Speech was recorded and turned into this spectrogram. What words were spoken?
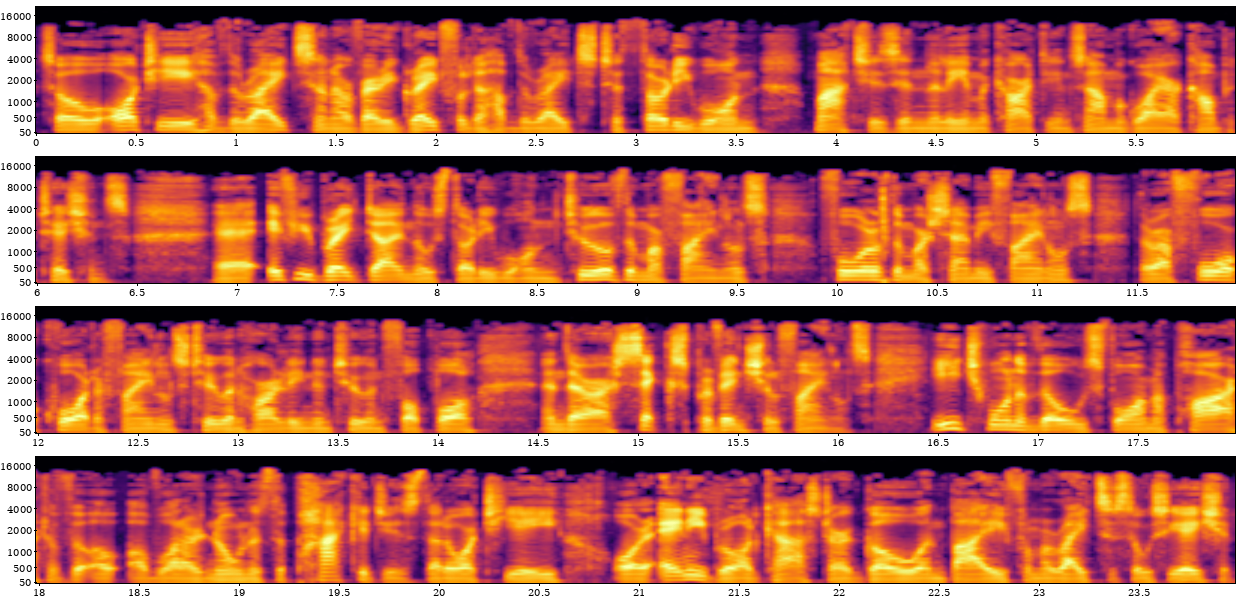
So RTE have the rights and are very grateful to have the rights to 31 matches in the Liam McCarthy and Sam Maguire competitions. Uh, if you break down those 31, two of them are finals, four of them are semi-finals. There are four quarter-finals, two in hurling and two in football, and there are six provincial finals. Each one of those form a part of, of, of what are known as the packages that RTE or any broadcaster go and buy from a rights association.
